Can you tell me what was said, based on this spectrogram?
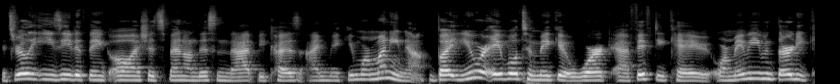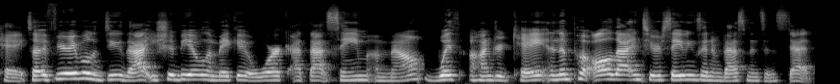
It's really easy to think, oh, I should spend on this and that because I'm making more money now. But you were able to make it work at 50K or maybe even 30K. So if you're able to do that, you should be able to make it work at that same amount with 100K and then put all that into your savings and investments instead.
